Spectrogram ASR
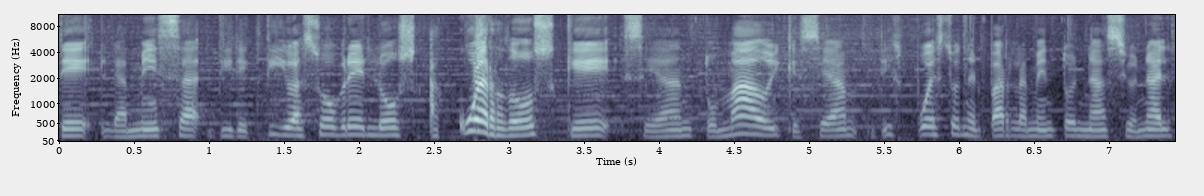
de la mesa directiva sobre los acuerdos que se han tomado y que se han dispuesto en el Parlamento Nacional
